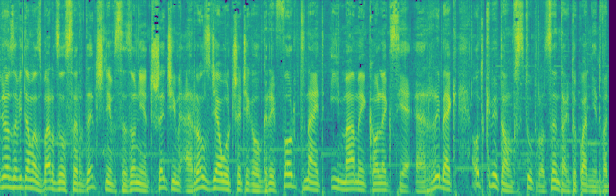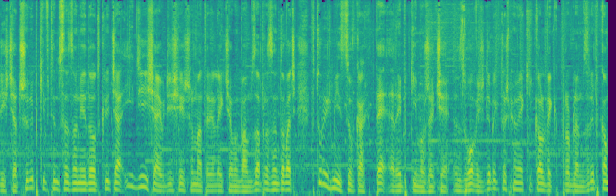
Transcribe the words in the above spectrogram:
drodzy, witam Was bardzo serdecznie w sezonie trzecim rozdziału trzeciego gry Fortnite i mamy kolekcję rybek odkrytą w 100%, dokładnie 23 rybki w tym sezonie do odkrycia i dzisiaj w dzisiejszym materiale chciałbym Wam zaprezentować, w których miejscówkach te rybki możecie złowić. Gdyby ktoś miał jakikolwiek problem z rybką,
